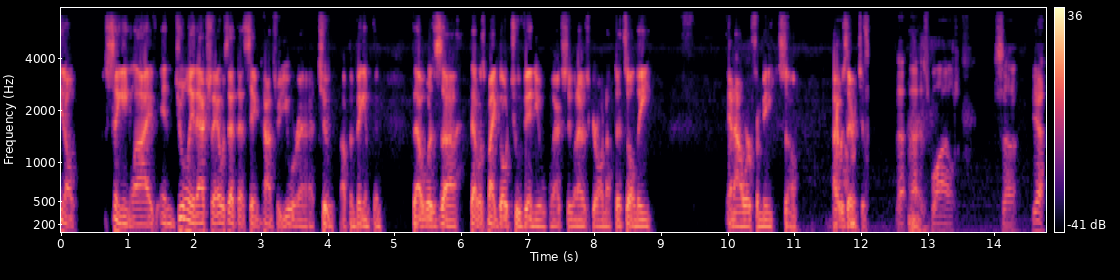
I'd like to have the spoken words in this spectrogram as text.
you know, singing live. And Julian, actually, I was at that same concert you were at too, up in Binghamton. That was uh, that was my go-to venue actually when I was growing up. That's only an hour from me, so I was there too. That that is wild. So yeah,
